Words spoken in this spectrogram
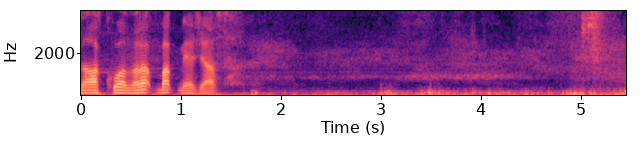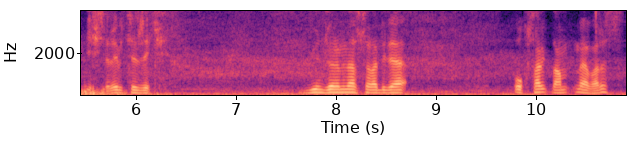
daha kovanlara bakmayacağız. İşleri bitirdik. Gün dönümünden sonra bir de oksalık damıtma yaparız.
